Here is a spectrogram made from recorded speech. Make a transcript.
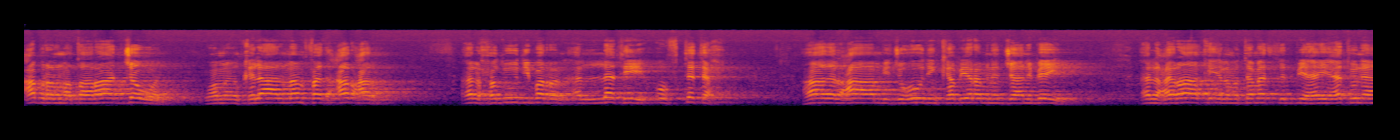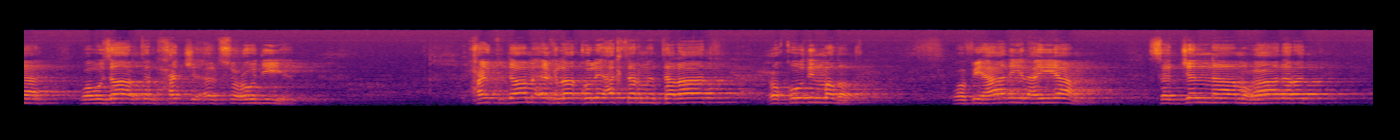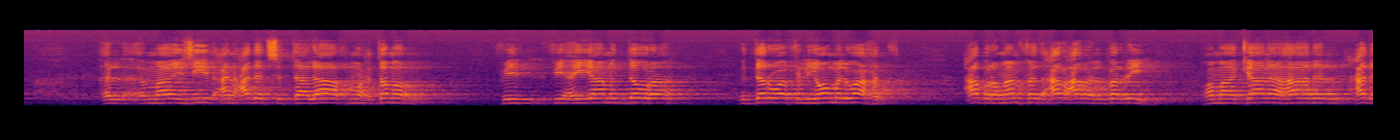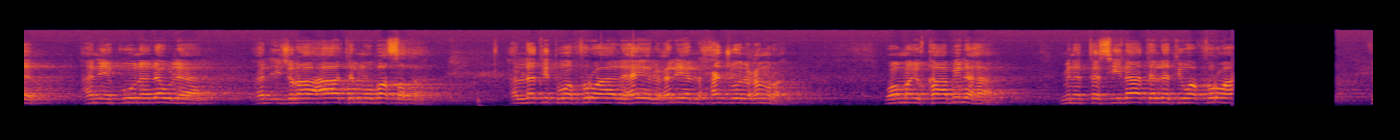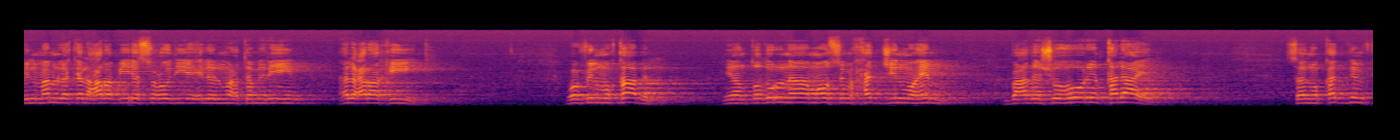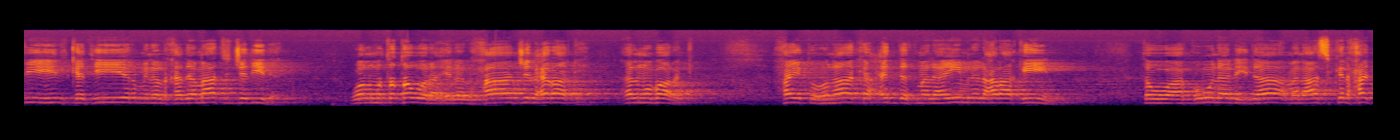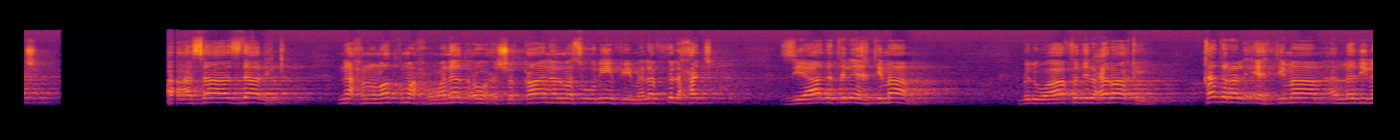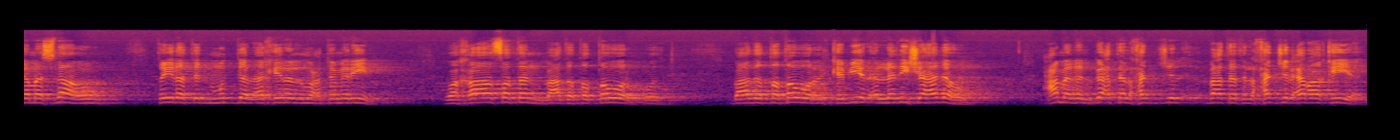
عبر المطارات جوا ومن خلال منفذ عرعر الحدود برا التي افتتح هذا العام بجهود كبيرة من الجانبين العراقي المتمثل بهيئتنا ووزارة الحج السعودية حيث دام إغلاقه لأكثر من ثلاث عقود مضت. وفي هذه الأيام سجلنا مغادرة ما يزيد عن عدد 6000 معتمر في في أيام الدورة الدروة في اليوم الواحد. عبر منفذ عرعر البري. وما كان هذا العدد أن يكون لولا الإجراءات المبسطة التي توفرها الهيئة العليا للحج والعمرة. وما يقابلها من التسهيلات التي توفرها في المملكة العربية السعودية إلى المعتمرين العراقيين. وفي المقابل ينتظرنا موسم حج مهم بعد شهور قلائل. سنقدم فيه الكثير من الخدمات الجديدة والمتطورة إلى الحاج العراقي المبارك حيث هناك عدة ملايين من العراقيين تواقون لإداء مناسك الحج. على أساس ذلك نحن نطمح وندعو أشقائنا المسؤولين في ملف الحج زيادة الاهتمام بالوافد العراقي قدر الاهتمام الذي لمسناه طيلة المدة الأخيرة للمعتمرين وخاصة بعد التطور بعد التطور الكبير الذي شهده عمل البعثة الحج بعثة الحج العراقية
